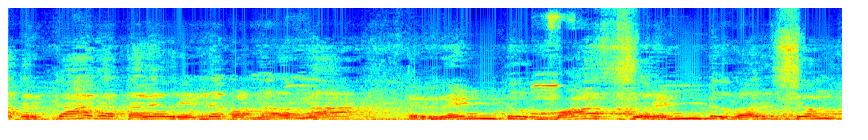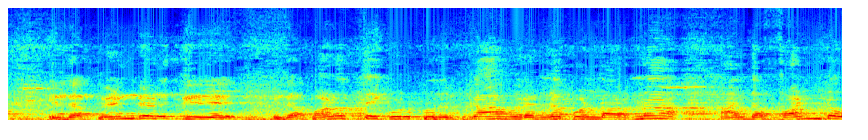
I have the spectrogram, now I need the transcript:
அதற்காக தலைவர் என்ன பண்ணாருன்னா ரெண்டு மாசம் ரெண்டு வருஷம் இந்த பெண்களுக்கு இந்த பணத்தை கொடுப்பதற்காக அவர் என்ன பண்ணாருன்னா அந்த ஃபண்டை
